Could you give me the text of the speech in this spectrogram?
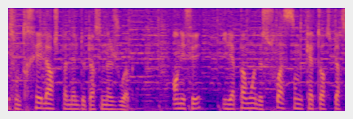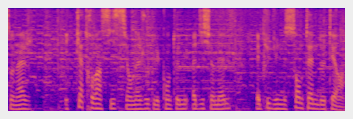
est son très large panel de personnages jouables. En effet, il y a pas moins de 74 personnages et 86 si on ajoute les contenus additionnels et plus d'une centaine de terrains.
